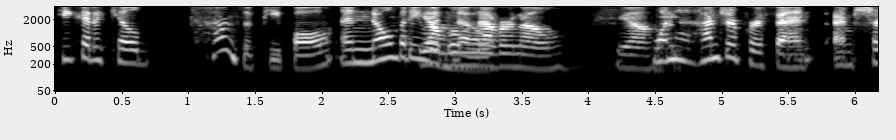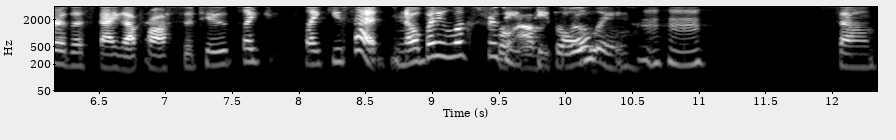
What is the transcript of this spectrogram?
he could have killed tons of people and nobody yeah, would we'll know. never know. Yeah. 100%. I'm sure this guy got prostitutes. Like, like you said, nobody looks for well, these absolutely. people. Mm-hmm. So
